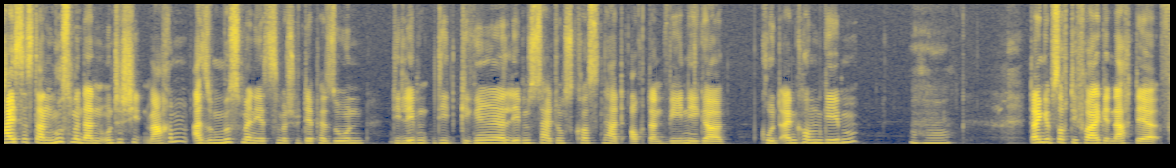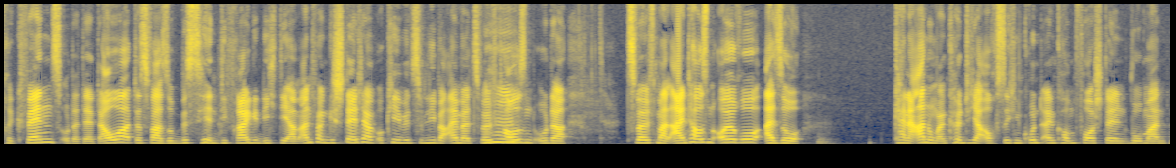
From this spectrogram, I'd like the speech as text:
heißt es dann, muss man dann einen Unterschied machen? Also muss man jetzt zum Beispiel der Person, die, Leben, die geringere Lebenshaltungskosten hat, auch dann weniger Grundeinkommen geben? Mhm. Dann gibt es auch die Frage nach der Frequenz oder der Dauer. Das war so ein bisschen die Frage, die ich dir am Anfang gestellt habe. Okay, willst du lieber einmal 12.000 mhm. oder 12 mal 1.000 Euro? Also, keine Ahnung, man könnte ja auch sich ein Grundeinkommen vorstellen, wo man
